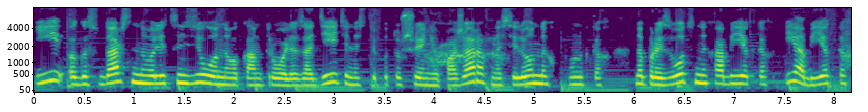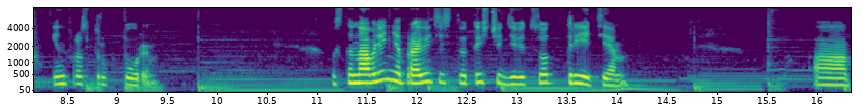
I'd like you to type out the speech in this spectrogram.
и государственного лицензионного контроля за деятельностью по тушению пожаров в населенных пунктах, на производственных объектах и объектах инфраструктуры. Постановление правительства 1903. А,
